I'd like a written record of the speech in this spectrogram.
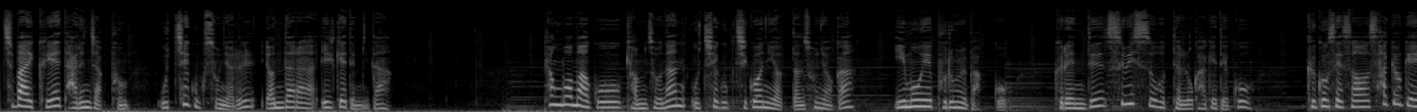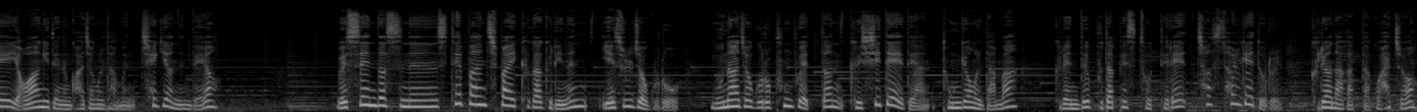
츠바이크의 다른 작품 우체국 소녀를 연달아 읽게 됩니다. 평범하고 겸손한 우체국 직원이었던 소녀가 이모의 부름을 받고 그랜드 스위스 호텔로 가게 되고 그곳에서 사교계의 여왕이 되는 과정을 담은 책이었는데요. 웨스 앤더슨은 스테판 츠바이크가 그리는 예술적으로 문화적으로 풍부했던 그 시대에 대한 동경을 담아 그랜드 부다페스트 호텔의 첫 설계도를 그려나갔다고 하죠.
